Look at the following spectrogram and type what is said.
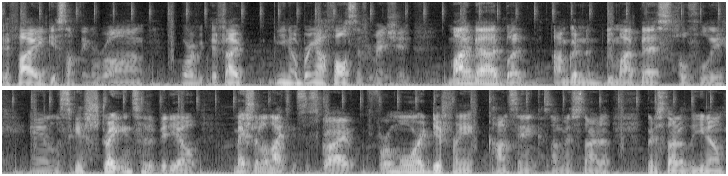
if I get something wrong or if I you know bring out false information. My bad but I'm gonna do my best hopefully and let's get straight into the video. Make sure to like and subscribe for more different content because I'm gonna start a I'm gonna start a you know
